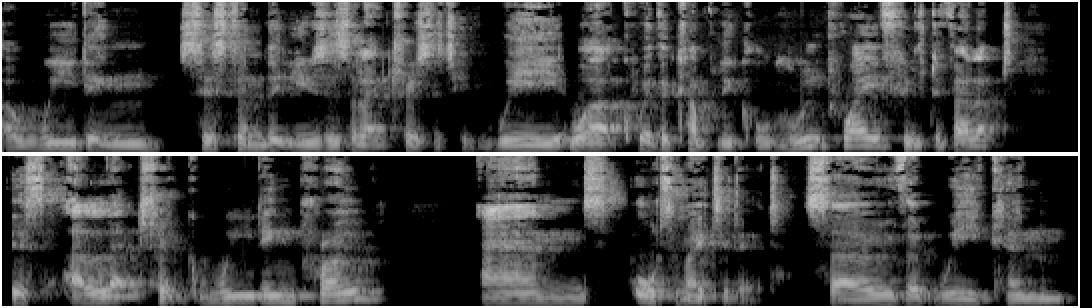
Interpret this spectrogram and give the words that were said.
a weeding system that uses electricity. We work with a company called Rootwave, who've developed this electric weeding probe and automated it so that we can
